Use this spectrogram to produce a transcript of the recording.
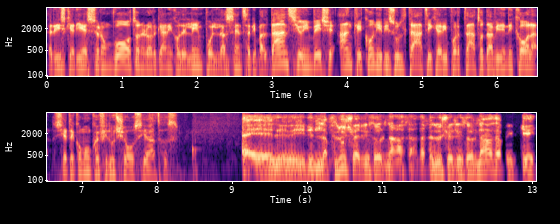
rischia di essere un vuoto nell'organico dell'Empoli l'assenza di Baldanzi o invece anche con i risultati che ha riportato Davide Nicola siete comunque fiduciosi, Atos? Eh, la fiducia è ritornata, la fiducia è ritornata perché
